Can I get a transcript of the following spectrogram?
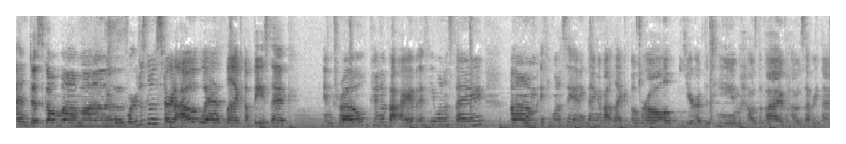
and Disco Mamas. We're just gonna start out with like a basic intro kind of vibe, if you wanna say. Um, if you wanna say anything about like overall year of the team, how's the vibe, how's everything?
